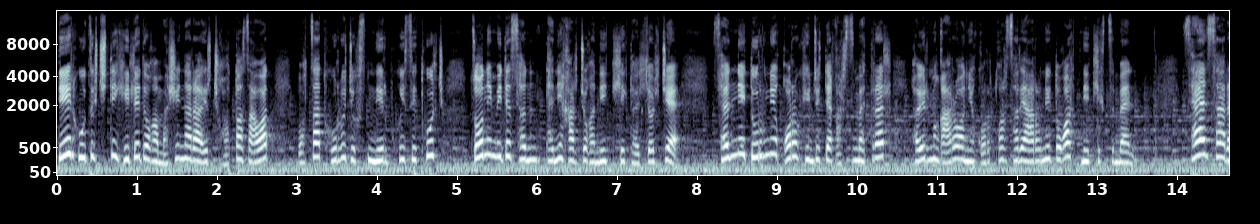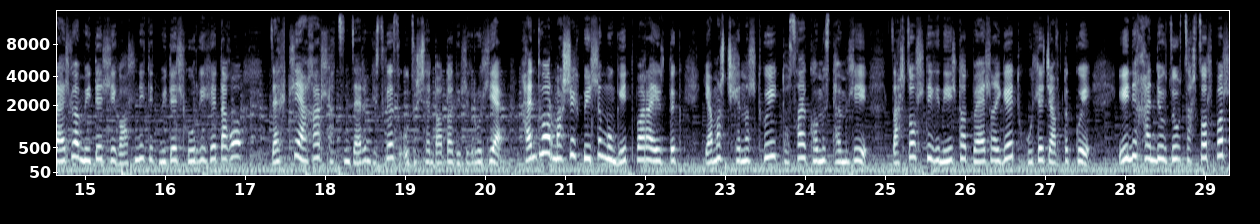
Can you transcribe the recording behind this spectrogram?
Дээрх үзэгчдийн хилээд байгаа машинаараа ирж хотоос аваад буцаад хүргэж өгсөн нэр бүхий сэтгүүлч 100-ны мэдээ сонинд таны харж байгаа нийтлэлийг толилуулжээ. Сонины 4-ний 3 хэмжээтэй гарсан материал 2010 оны 3 дугаар сарын 10-ны дугаарт нийтлэгдсэн байна сайн сар альва мэдээллийг олон нийтэд мэдээлэх үргийнхээ дагуу захидлын анхаарал татсан зарим хэсгээс үзэгч танд одоо дэлгэрүүлье. Хандвар маш их бэлэн мөнгө эд бараа ирдэг, ямар ч хяналтгүй тусгай комисс томилъя. Зарцуулалтыг нийл тод байлгаагээд хүлээж авдаггүй. Энийг хандвыг зөв зарцуулбал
